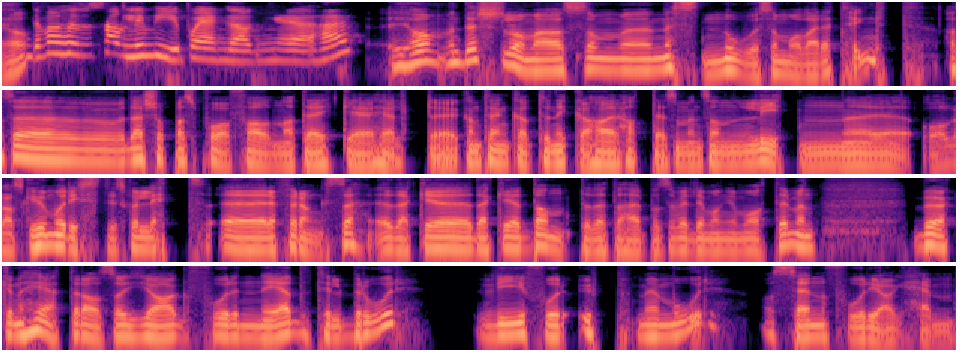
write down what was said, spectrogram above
Ja. Det var sannelig mye på en gang eh, her. Ja, men det slår meg som eh, nesten noe som må være tenkt. Altså, Det er såpass påfallende at jeg ikke helt eh, kan tenke at hun ikke har hatt det som en sånn liten og ganske humoristisk og lett referanse. Det er, ikke, det er ikke Dante dette her på så veldig mange måter, men bøkene heter altså Jag for ned til bror vi for opp med mor, og sen for jag hem.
